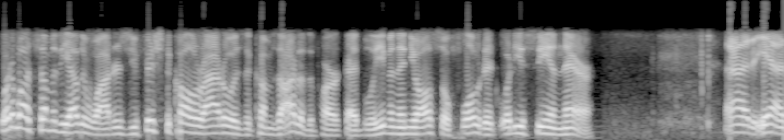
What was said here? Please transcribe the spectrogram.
What about some of the other waters? You fish the Colorado as it comes out of the park, I believe, and then you also float it. What do you see in there? Uh, yeah,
